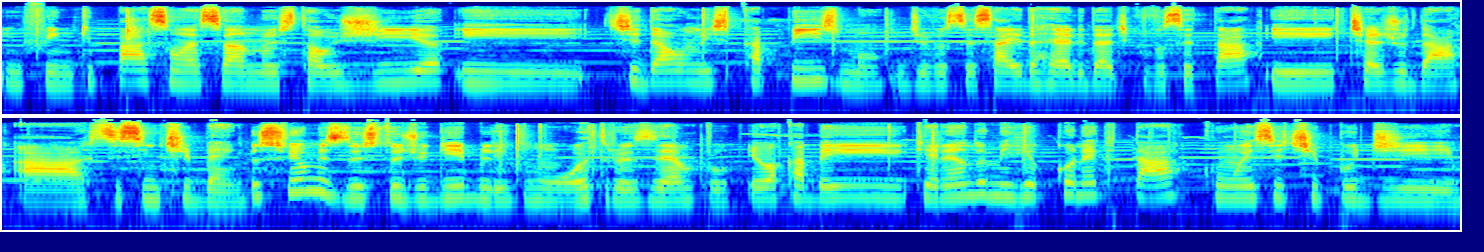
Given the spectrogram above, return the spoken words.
enfim, que passam essa nostalgia e te dá um escapismo de você sair da realidade que você tá e te ajudar a se sentir bem. Os filmes do estúdio Ghibli Um outro exemplo, eu acabei querendo me reconectar com esse tipo de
